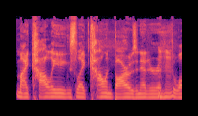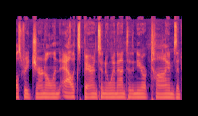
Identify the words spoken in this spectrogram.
My colleagues like Colin Barr was an editor at the Wall Street Journal and Alex Berenson who went on to the New York Times and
